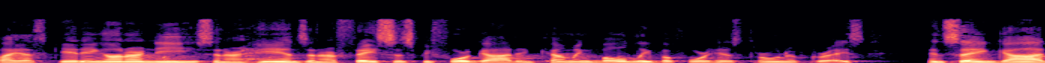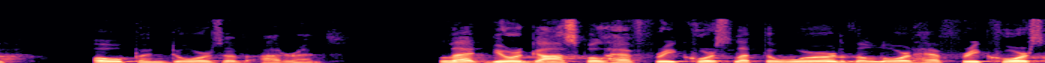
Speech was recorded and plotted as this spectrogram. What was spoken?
By us getting on our knees and our hands and our faces before God and coming boldly before His throne of grace and saying, God, open doors of utterance. Let your gospel have free course. Let the word of the Lord have free course.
